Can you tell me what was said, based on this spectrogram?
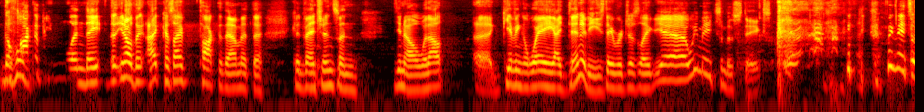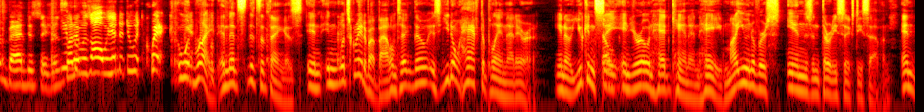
the whole- talk to people and they, the, you know, the I because I've talked to them at the conventions and you know without uh, giving away identities, they were just like, yeah, we made some mistakes. we made some bad decisions, but it was all we had to do it quick. Well, right, and that's that's the thing is in in what's great about BattleTech though is you don't have to play in that era. You know, you can say in your own head canon, "Hey, my universe ends in 3067," and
